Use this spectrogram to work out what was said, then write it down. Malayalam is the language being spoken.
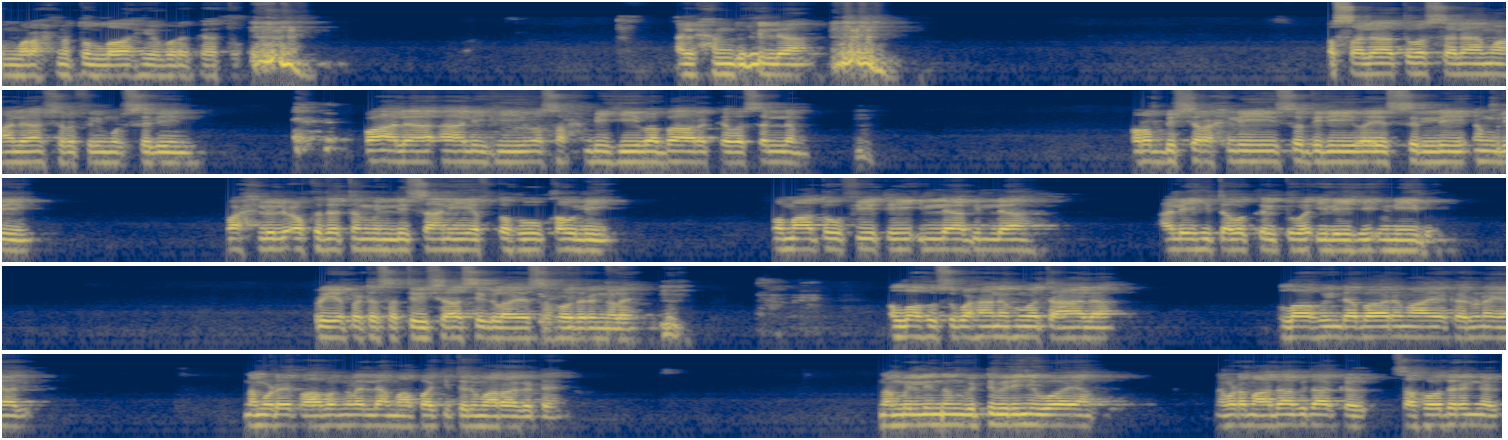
عليكم ورحمة الله وبركاته. الحمد لله. الصلاة والسلام على أشرف المرسلين وعلى آله وصحبه وبارك وسلم. رب اشرح لي صدري ويسر لي أمري واحلل عقدة من لساني يفقه قولي. وما توفيقي إلا بالله عليه توكلت وإليه أنيب പ്രിയപ്പെട്ട സത്യവിശ്വാസികളായ സഹോദരങ്ങളെ അള്ളാഹു സുബഹാനഹുവ താല അള്ളാഹുവിൻ്റെ അപാരമായ കരുണയാൽ നമ്മുടെ പാപങ്ങളെല്ലാം മാപ്പാക്കി തരുമാറാകട്ടെ നമ്മിൽ നിന്നും വിട്ടുപിരിഞ്ഞു പോയ നമ്മുടെ മാതാപിതാക്കൾ സഹോദരങ്ങൾ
